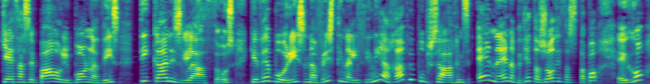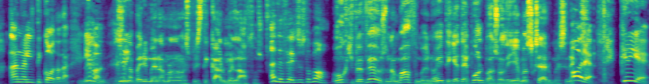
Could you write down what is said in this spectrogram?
Και θα σε πάω λοιπόν να δεις τι κάνεις λάθος και δεν μπορείς να βρεις την αληθινή αγάπη που ψάχνεις. Ένα-ένα, παιδιά, τα ζώδια θα σας τα πω εγώ αναλυτικότατα. Ναι, λοιπόν, εσένα περιμέναμε να μας πεις τι κάνουμε λάθος. Α, δεν θέλεις να σου το πω; Όχι, βεβαίως, να μάθουμε εννοείται για τα υπόλοιπα ζώδια, για μας ξέρουμε. Συνέχισε. Ωραία. Κρύε,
